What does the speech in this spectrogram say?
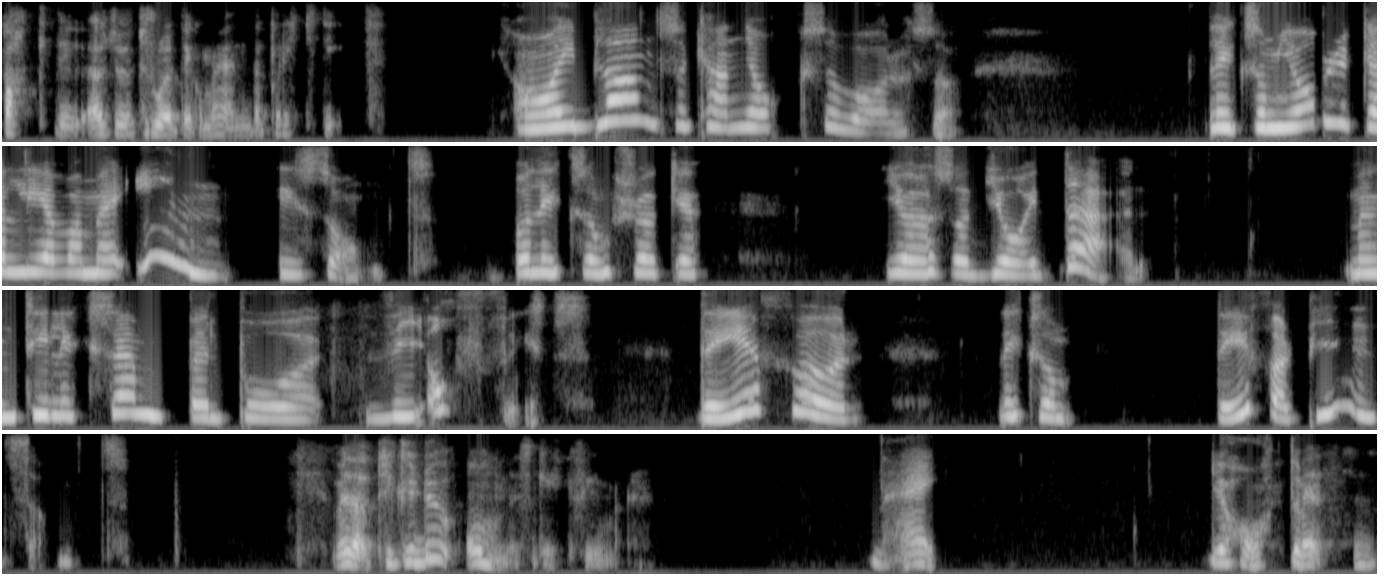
fuck det, alltså, jag tror att det kommer hända på riktigt. Ja, ibland så kan jag också vara så. Liksom jag brukar leva mig in i sånt. Och liksom försöka göra så att jag är där. Men till exempel på The Office. Det är för, liksom, det är för pinsamt. Vänta, tycker du om skräckfilmer? Nej. Jag hatar Men,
